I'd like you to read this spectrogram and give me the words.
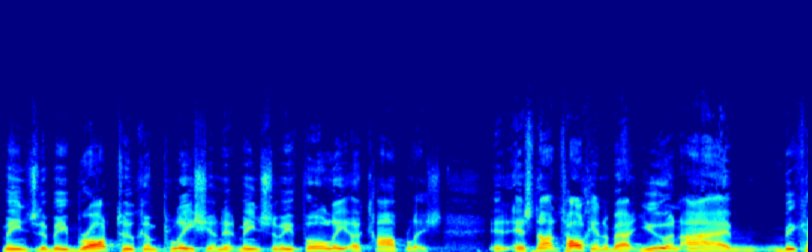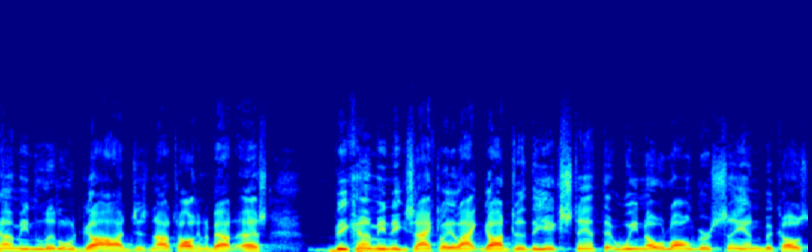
means to be brought to completion. It means to be fully accomplished. It's not talking about you and I becoming little gods. It's not talking about us becoming exactly like God to the extent that we no longer sin because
